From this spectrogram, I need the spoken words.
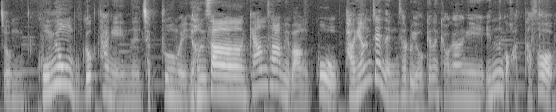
좀 공용 목욕탕에 있는 제품을 연상케 하는 사람이 많고 방향제 냄새로 여기는 경향이 있는 것 같아서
